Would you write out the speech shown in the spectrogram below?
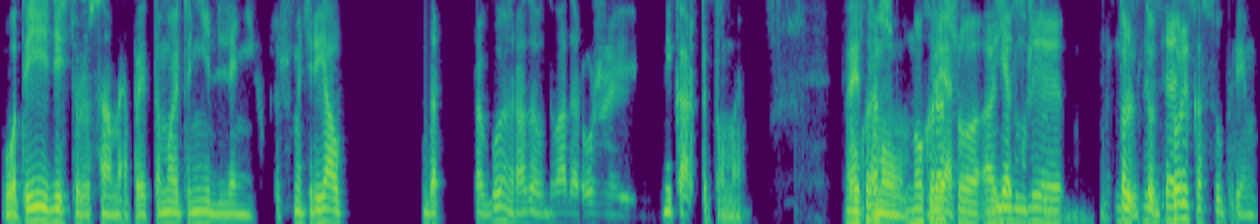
Вот, и здесь то же самое, поэтому это не для них, потому что материал дорогой, он раза в два дороже микарты, по-моему. Ну, Поэтому хорошо, ну хорошо, а я если, думаю, что если взять... только Supreme.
